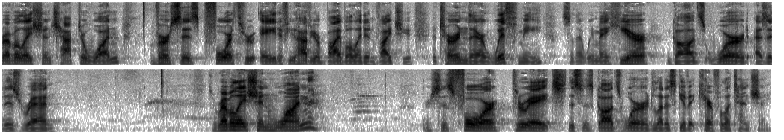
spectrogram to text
Revelation chapter 1, verses 4 through 8. If you have your Bible, I'd invite you to turn there with me so that we may hear God's word as it is read. So, Revelation 1, verses 4 through 8. This is God's word. Let us give it careful attention.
